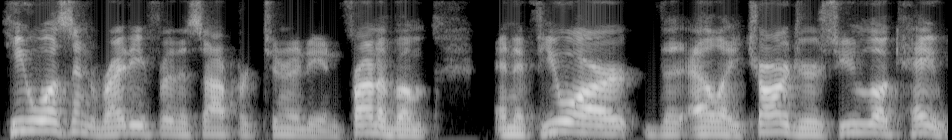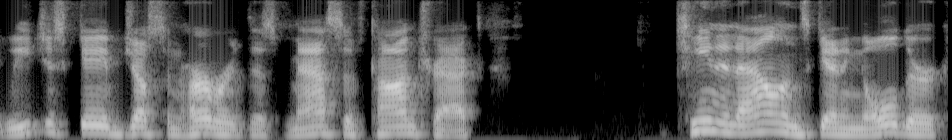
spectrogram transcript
he wasn't ready for this opportunity in front of him. And if you are the LA Chargers, you look, hey, we just gave Justin Herbert this massive contract. Keenan Allen's getting older.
